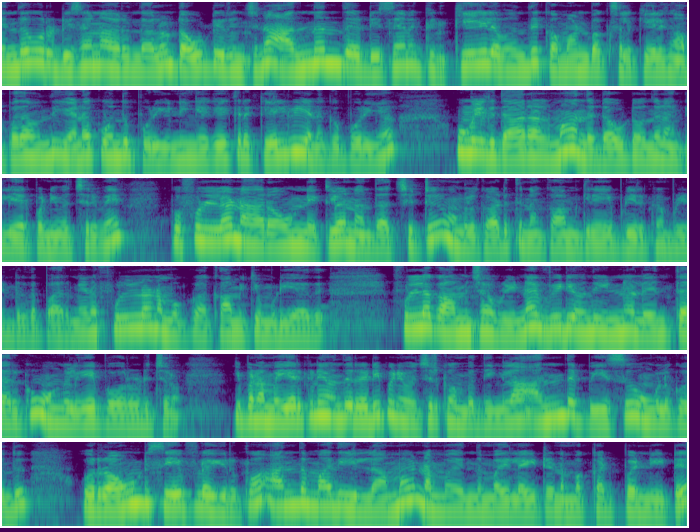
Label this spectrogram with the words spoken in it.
எந்த ஒரு டிசைனாக இருந்தாலும் டவுட் இருந்துச்சுன்னா அந்தந்த டிசைனுக்கு கீழே வந்து கமெண்ட் பாக்ஸில் கேளுங்க. அப்போ தான் வந்து எனக்கு வந்து புரியும். நீங்கள் கேட்குற கேள்வி எனக்கு புரியும். உங்களுக்கு தாராளமாக அந்த டவுட்டை வந்து நான் கிளியர் பண்ணி வச்சுருவேன். இப்போ ஃபுல்லாக நான் ரவுண்ட் நெக்கில் நான் தச்சுட்டு உங்களுக்கு அடுத்து நான் காமிக்கிறேன் எப்படி இருக்குது அப்படின்றத பாருங்கள் ஏன்னா ஃபுல்லாக நம்ம காமிக்க முடியாது. ஃபுல்லாக காமிச்சோம் அப்படின்னா வீடியோ வந்து இன்னும் லென்த்தாக இருக்கும். உங்களுக்கே போர் அடிச்சிடும் இப்போ நம்ம ஏற்கனவே வந்து ரெடி பண்ணி வச்சுருக்கோம் பார்த்தீங்களா? அந்த பீஸு உங்களுக்கு வந்து ஒரு ரவுண்டு ஷேஃபில் இருக்கும். அந்த மாதிரி இல்லாமல் நம்ம இந்த மாதிரி லைட்டை நம்ம கட் பண்ணிவிட்டு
